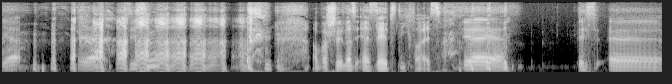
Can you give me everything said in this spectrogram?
Ja, ja, siehst du? Aber schön, dass er selbst nicht weiß. Ja, ja. Ich, äh,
